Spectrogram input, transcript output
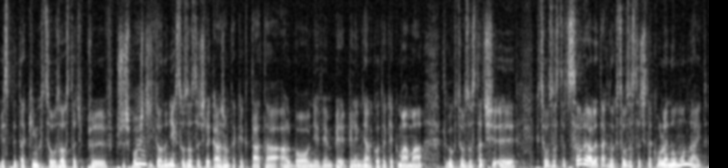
jest pyta, kim chcą zostać przy, w przyszłości, Mm. to one nie chcą zostać lekarzem tak jak tata, albo nie wiem, pie- pielęgniarką tak jak mama, tylko chcą zostać, y, chcą zostać, sorry, ale tak, no chcą zostać taką Leną Moonlight.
